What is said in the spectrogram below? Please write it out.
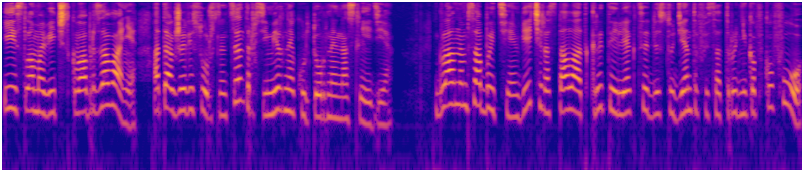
и исламоведческого образования, а также ресурсный центр «Всемирное культурное наследие». Главным событием вечера стала открытая лекция для студентов и сотрудников КФУ,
